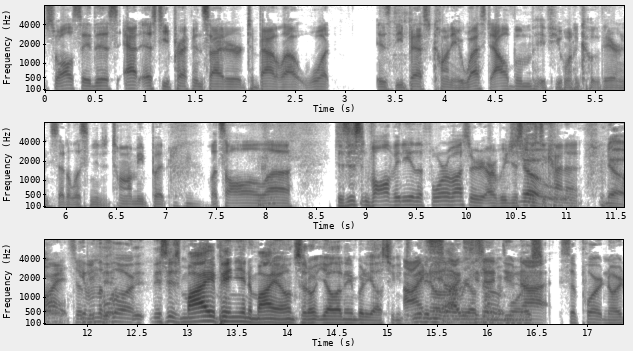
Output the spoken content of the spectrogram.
So I'll say this at SD Prep Insider to battle out what is the best Kanye West album, if you want to go there instead of listening to Tommy. But let's all uh, Does this involve any of the four of us, or are we just No, supposed to kind of? no. All right, so Give him the before- floor. This is my opinion and my own, so don't yell at anybody else. You can I tweet know at me at Real Lexington Sunday do Morris. not support nor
